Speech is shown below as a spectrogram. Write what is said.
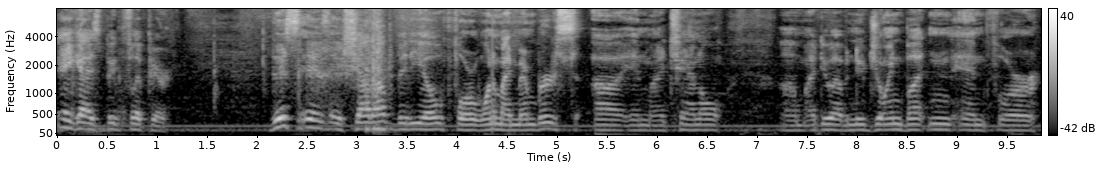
Hey guys, Big Flip here. This is a shout out video for one of my members uh, in my channel. Um, I do have a new join button, and for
